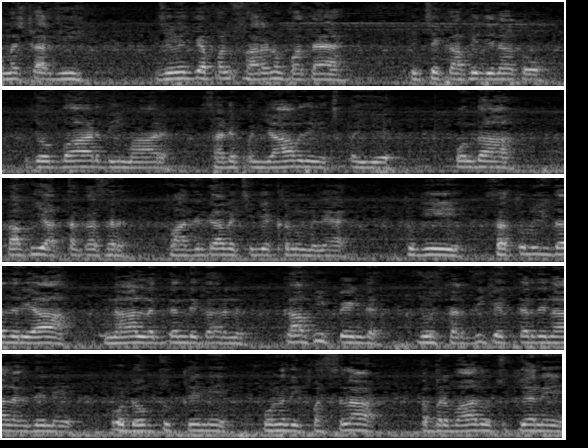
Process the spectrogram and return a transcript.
ਨਮਸਕਾਰ ਜੀ। ਜਿਵੇਂ ਕਿ ਆਪਾਂ ਨੂੰ ਸਾਰਿਆਂ ਨੂੰ ਪਤਾ ਹੈ, ਪਿੱਛੇ ਕਾਫੀ ਦਿਨਾਂ ਤੋਂ ਜੋ ਬਾੜ ਦੀ ਮਾਰ ਸਾਡੇ ਪੰਜਾਬ ਦੇ ਵਿੱਚ ਪਈ ਹੈ, ਉਹਦਾ ਕਾਫੀ ਹੱਦ ਤੱਕ ਅਸਰ ਫਾਜ਼ਿਲਕਾ ਵਿੱਚ ਵੇਖਣ ਨੂੰ ਮਿਲਿਆ ਕਿਉਂਕਿ ਸਤਲੁਜ ਦਾ ਦਰਿਆ ਨਾਲ ਲੱਗਣ ਦੇ ਕਾਰਨ ਕਾਫੀ ਪਿੰਡ ਜੋ ਸਰਦੀ ਖੇਤਰ ਦੇ ਨਾਲ ਲੱਗਦੇ ਨੇ, ਉਹ ਡੁੱਬ ਚੁੱਕੇ ਨੇ, ਉਹਨਾਂ ਦੀ ਫਸਲਾਂ ਬਰਬਾਦ ਹੋ ਚੁੱਕੀਆਂ ਨੇ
